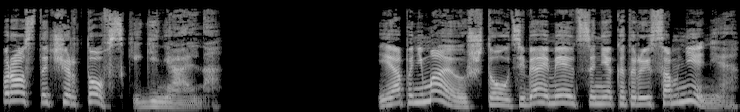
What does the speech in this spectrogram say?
Просто чертовски гениально. Я понимаю, что у тебя имеются некоторые сомнения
